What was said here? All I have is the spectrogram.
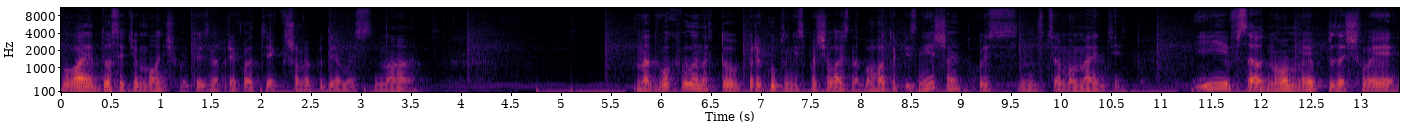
буває досить обманчивою. Тобто, наприклад, якщо ми подивимось на, на двох хвилинах, то перекупленість почалась набагато пізніше, ось в цьому моменті. І все одно ми б зайшли,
